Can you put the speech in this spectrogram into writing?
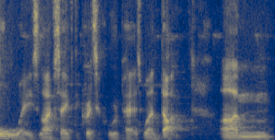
always life safety critical repairs, weren't done. Um,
